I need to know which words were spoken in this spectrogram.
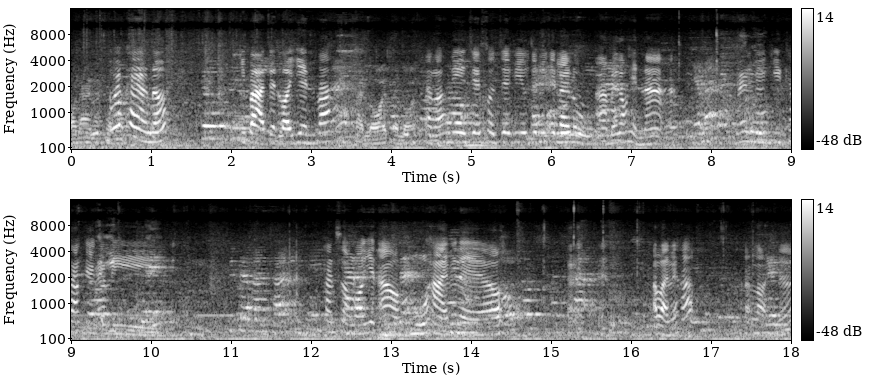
พอได้แล้วก็ไม่แพงเนาะกี่บาท700เยนป่ะแปดร้อยแปดร้อยแต่ว่านี่เจส่วนเจบิวจะมีกินอะไรลูกอ่าไม่ต้องเห็นหน้าอะไม่รู้กินข้าวแกงกะหรี่พันสองร้อยเยนเอาหมูหายไปแล้ว อร่อยไหมครับ อร่อยนะ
